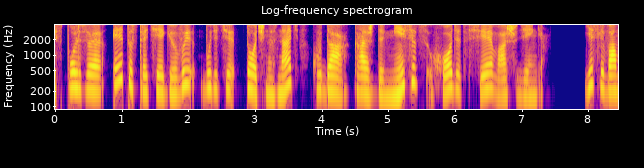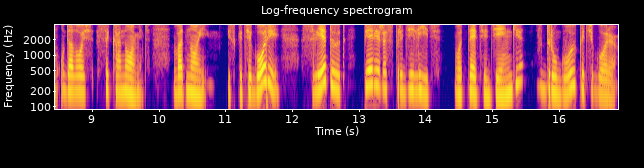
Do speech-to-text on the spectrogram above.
Используя эту стратегию, вы будете точно знать, куда каждый месяц уходят все ваши деньги. Если вам удалось сэкономить в одной из категорий, следует перераспределить вот эти деньги в другую категорию.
